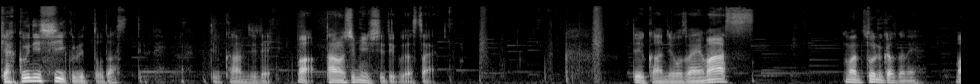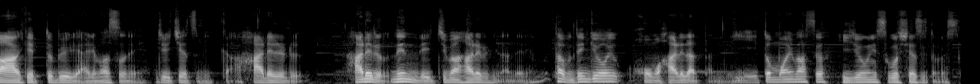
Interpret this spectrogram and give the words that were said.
逆にシークレットを出すっていう、っていう感じでまあ楽しみにしててください。っていう感じでございます。まあとにかくねマーケット日和ありますので11月3日晴れる晴れる年で一番晴れる日なんでね多分天気予報も晴れだったんでいいと思いますよ。非常に過ごしやすいと思います。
